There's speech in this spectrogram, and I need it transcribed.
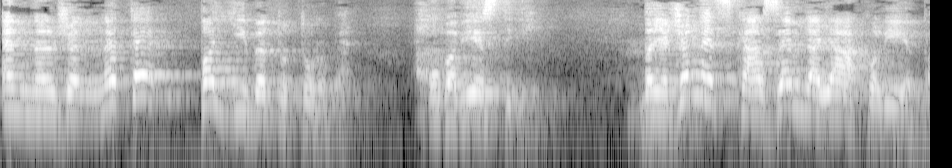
ennel džennete tajibetu turbe. Obavijesti ih da je džennetska zemlja jako lijepa.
